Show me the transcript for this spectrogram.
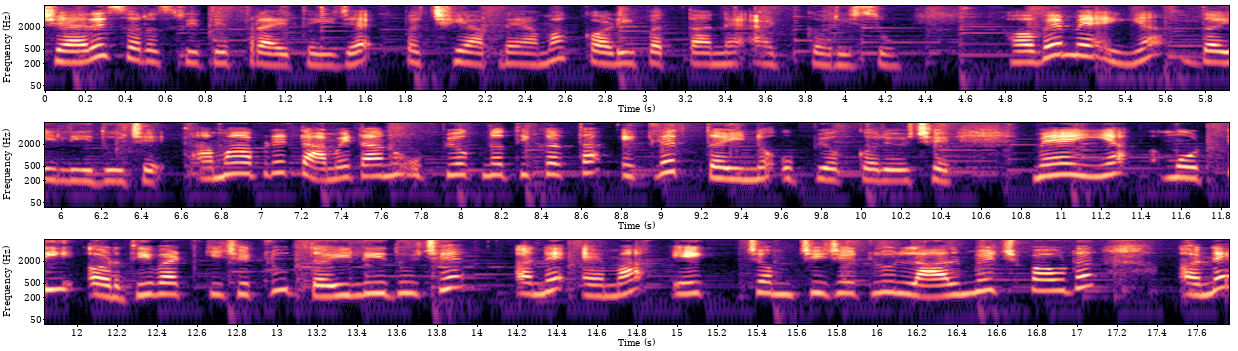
જ્યારે સરસ રીતે ફ્રાય થઈ જાય, પછી આપણે આમાં કઢી પત્તાને એડ કરીશું. હવે મેં અહીંયા દહીં લીધું છે. આમાં આપણે ટામેટાનો ઉપયોગ નથી કરતા, એટલે દહીંનો ઉપયોગ કર્યો છે. મેં અહીંયા મોટી અડધી વાટકી જેટલું દહીં લીધું છે. અને એમાં એક ચમચી જેટલું લાલ મિર્ચ પાવડર અને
